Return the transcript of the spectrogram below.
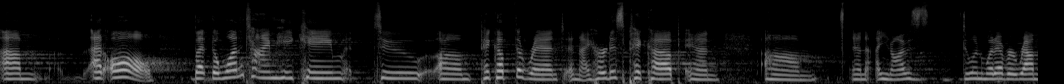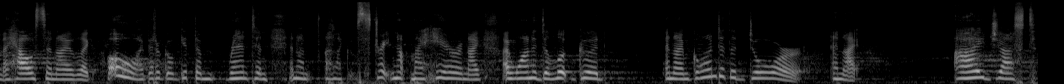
um, at all. But the one time he came to um, pick up the rent, and I heard his pickup, and um, and uh, you know I was doing whatever around the house, and I was like, oh, I better go get the rent, and and I'm, I'm like straighten up my hair, and I I wanted to look good, and I'm going to the door, and I I just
